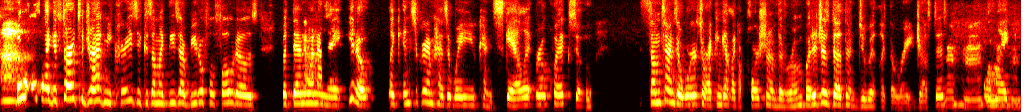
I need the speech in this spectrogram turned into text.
it's like it started to drive me crazy because I'm like, these are beautiful photos. But then yeah. when I, you know, like Instagram has a way you can scale it real quick. So sometimes it works or I can get like a portion of the room, but it just doesn't do it like the right justice. Mm-hmm, I'm like, mm-hmm.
